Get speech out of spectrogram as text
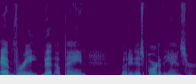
every bit of pain, but it is part of the answer.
